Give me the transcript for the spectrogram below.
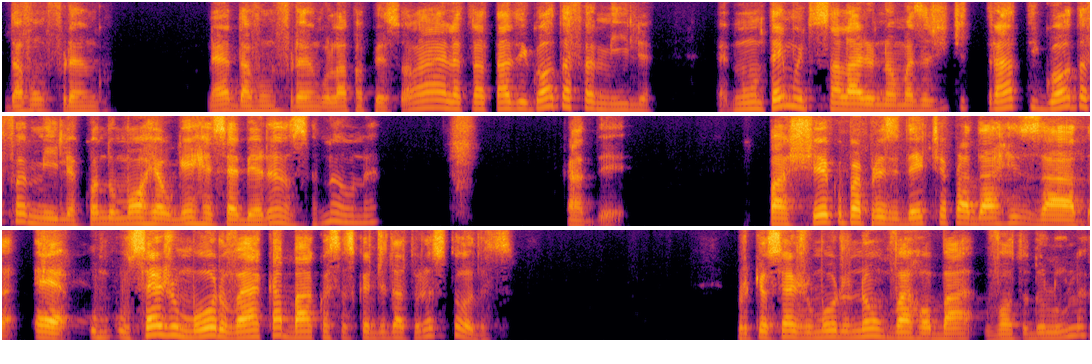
dava um frango, né? Dava um frango lá para a pessoa. Ah, ela é tratada igual da família. Não tem muito salário não, mas a gente trata igual da família. Quando morre alguém recebe herança? Não, né? Cadê? Pacheco para presidente é para dar risada. É, o, o Sérgio Moro vai acabar com essas candidaturas todas. Porque o Sérgio Moro não vai roubar voto do Lula,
